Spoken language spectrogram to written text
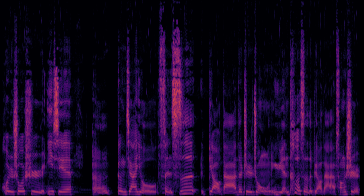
或者说是一些呃更加有粉丝表达的这种语言特色的表达方式。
